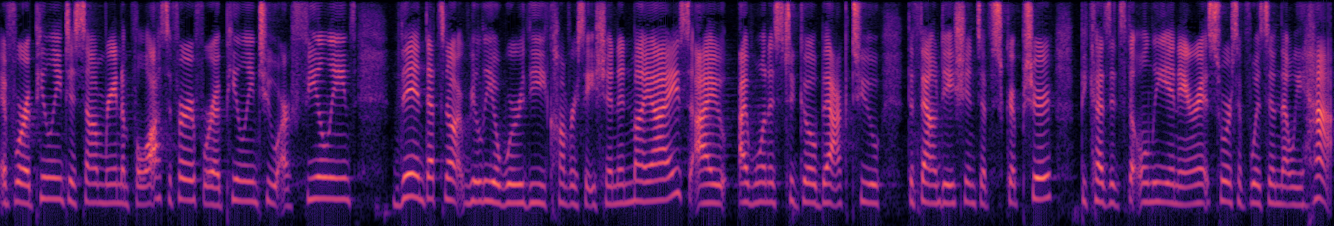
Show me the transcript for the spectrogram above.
if we're appealing to some random philosopher, if we're appealing to our feelings, then that's not really a worthy conversation in my eyes. I, I want us to go back to the foundations of scripture because it's the only inerrant source of wisdom that we have.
